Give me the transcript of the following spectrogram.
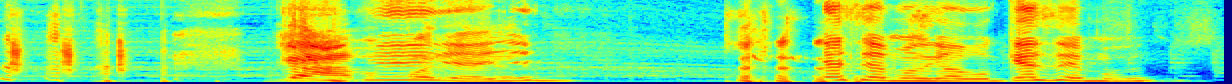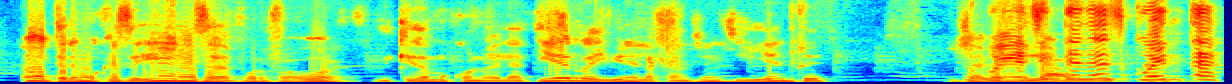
Gabo, por Dios. ¿Qué hacemos, Gabo? ¿Qué hacemos? No, tenemos que seguir, Isa, por favor. Y quedamos con lo de la tierra y viene la canción siguiente. Oye, si te das cuenta,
